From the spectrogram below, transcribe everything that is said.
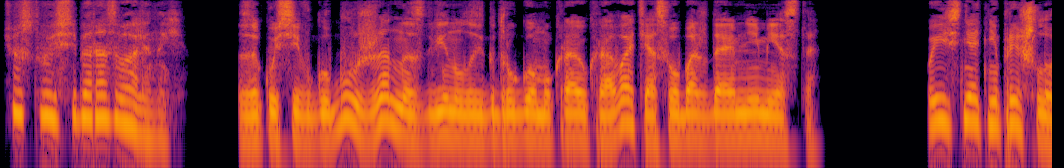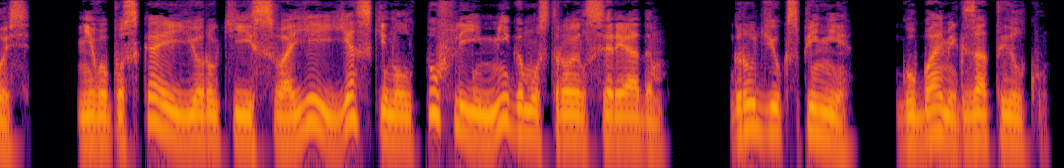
«Чувствую себя разваленной». Закусив губу, Жанна сдвинулась к другому краю кровати, освобождая мне место. Пояснять не пришлось. Не выпуская ее руки из своей, я скинул туфли и мигом устроился рядом. Грудью к спине, губами к затылку.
